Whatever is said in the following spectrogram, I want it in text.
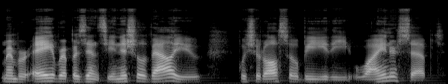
Remember, A represents the initial value, which would also be the y-intercept.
